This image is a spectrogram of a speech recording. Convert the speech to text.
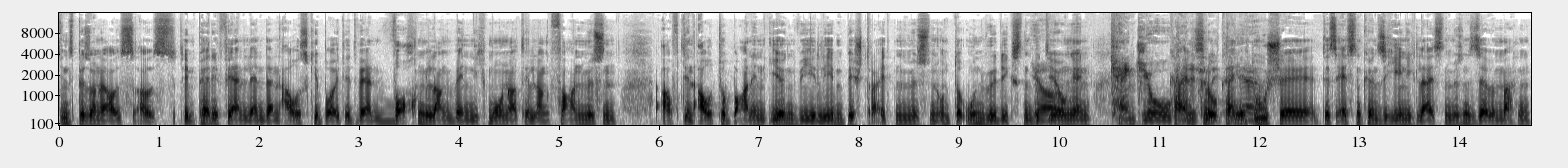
insbesondere aus, aus den peripheren Ländern ausgebeutet werden, wochenlang, wenn nicht monatelang fahren müssen, auf den Autobahnen irgendwie ihr Leben bestreiten müssen unter unwürdigsten Ja. Bedingungen. Kein Klo, kein keine Klo, keine. Dusche, das Essen können sie sich eh nicht leisten, müssen sie selber machen.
